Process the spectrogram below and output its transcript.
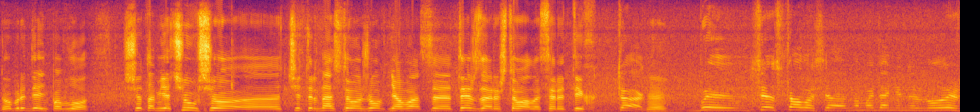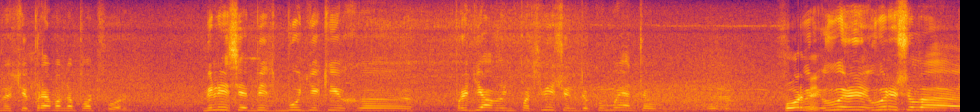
Добрий день, Павло. Що там я чув, що е, 14 жовтня вас е, теж заарештували серед тих. Так, Е. це сталося на Майдані Незалежності прямо на платформі. Міліція без будь-яких е, пред'явлень, посвідчень, документів е, формі? ви- ви- вирішила,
